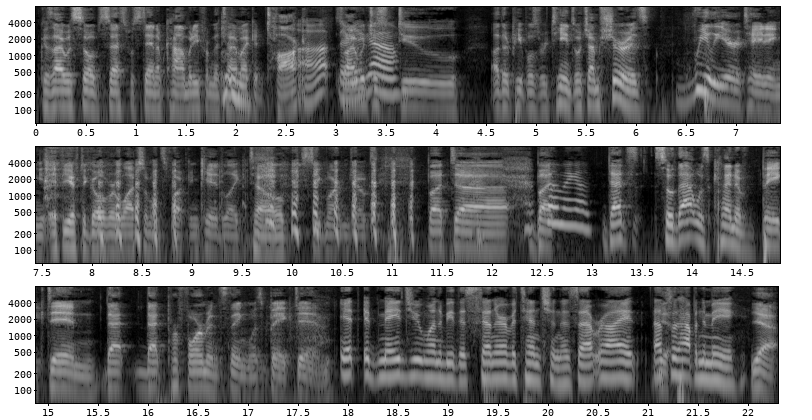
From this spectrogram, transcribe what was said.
because I was so obsessed with stand up comedy from the time I could talk, Oh, so I would go. just do other people's routines, which I'm sure is really irritating if you have to go over and watch someone's fucking kid like tell Steve Martin jokes. But uh, but Oh my God. that's so that was kind of baked in. That that performance thing was baked in. It it made you want to be the center of attention. Is that right? That's Yeah. what happened to me. Yeah,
